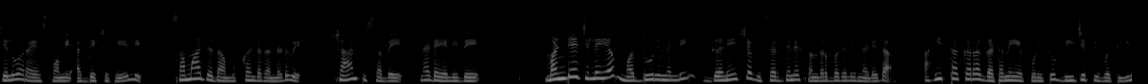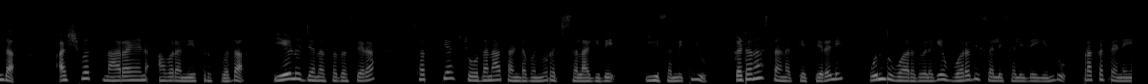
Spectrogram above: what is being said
ಚೆಲುವರಾಯಸ್ವಾಮಿ ಅಧ್ಯಕ್ಷತೆಯಲ್ಲಿ ಸಮಾಜದ ಮುಖಂಡರ ನಡುವೆ ಶಾಂತಿ ಸಭೆ ನಡೆಯಲಿದೆ. ಮಂಡ್ಯ ಜಿಲ್ಲೆಯ ಮದ್ದೂರಿನಲ್ಲಿ ಗಣೇಶ ವಿಸರ್ಜನೆ ಸಂದರ್ಭದಲ್ಲಿ ನಡೆದ ಅಹಿತಕರ ಘಟನೆಯ ಕುರಿತು ಬಿಜೆಪಿ ವತಿಯಿಂದ ಅಶ್ವಥ್ ನಾರಾಯಣ್ ಅವರ ನೇತೃತ್ವದ ಏಳು ಜನ ಸದಸ್ಯರ ಸತ್ಯ ಶೋಧನಾ ತಂಡವನ್ನು ರಚಿಸಲಾಗಿದೆ. ಈ ಸಮಿತಿಯು ಘಟನಾ ಸ್ಥಳಕ್ಕೆ ತೆರಳಿ ಒಂದು ವಾರದೊಳಗೆ ವರದಿ ಸಲ್ಲಿಸಲಿದೆ ಎಂದು ಪ್ರಕಟಣೆ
